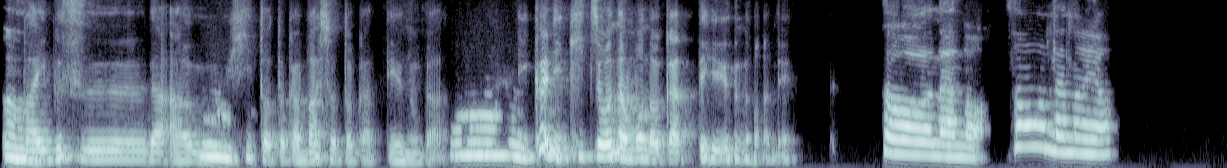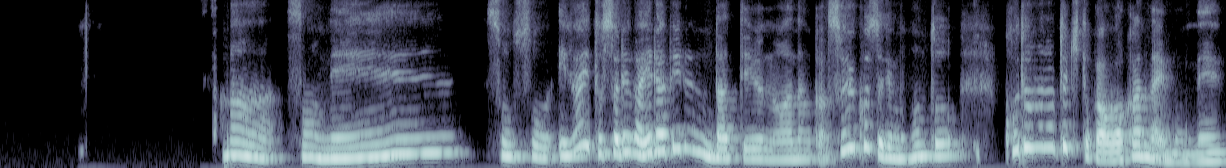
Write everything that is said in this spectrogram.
うん。バイブスが合う人とか場所とかっていうのが、うん。いかに貴重なものかっていうのはね。そうなの。そうなのよ。まあ、そうね。そうそう。意外とそれが選べるんだっていうのは、なんか、それこそでも本当、子供の時とかは分かんないもんね。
